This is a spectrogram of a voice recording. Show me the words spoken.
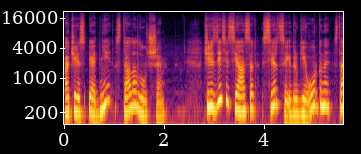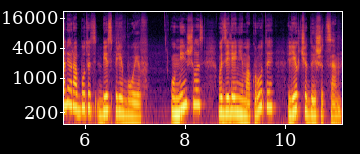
а через пять дней стало лучше – Через 10 сеансов сердце и другие органы стали работать без перебоев. Уменьшилось выделение мокроты, легче дышится.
